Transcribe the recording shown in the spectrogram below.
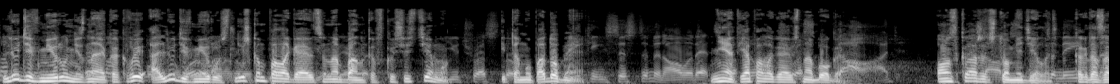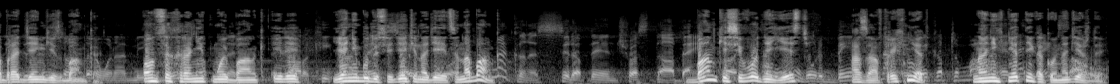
Люди в миру, не знаю, как вы, а люди в миру слишком полагаются на банковскую систему и тому подобное. Нет, я полагаюсь на Бога. Он скажет, что мне делать, когда забрать деньги из банка. Он сохранит мой банк, или я не буду сидеть и надеяться на банк. Банки сегодня есть, а завтра их нет. На них нет никакой надежды.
